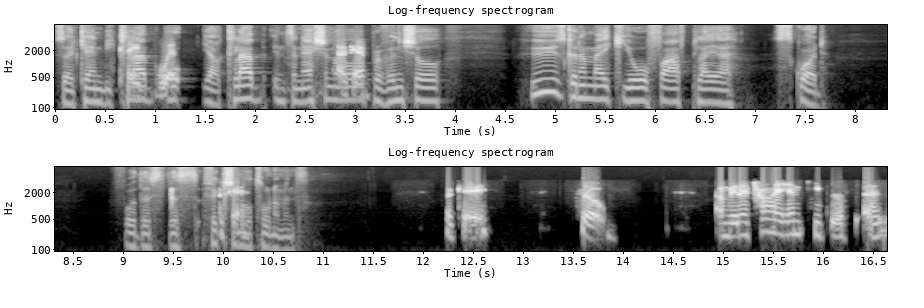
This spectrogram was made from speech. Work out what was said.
So it can be club or yeah, club, international, Okay. provincial. Who's going to make your five player squad for this this fictional tournament? Okay. So I'm going to try and keep this as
